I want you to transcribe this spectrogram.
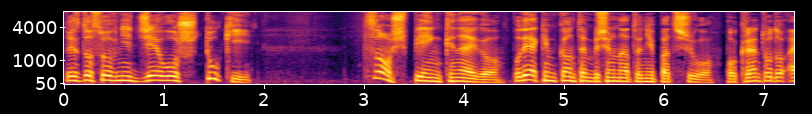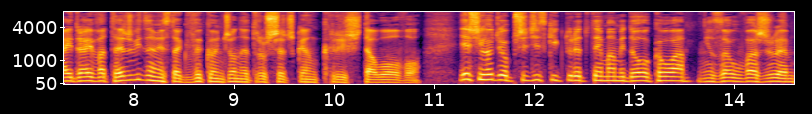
To jest dosłownie dzieło sztuki. Coś pięknego. Pod jakim kątem by się na to nie patrzyło? Pokrętło do iDrive'a też widzę jest tak wykończone troszeczkę kryształowo. Jeśli chodzi o przyciski, które tutaj mamy dookoła, zauważyłem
